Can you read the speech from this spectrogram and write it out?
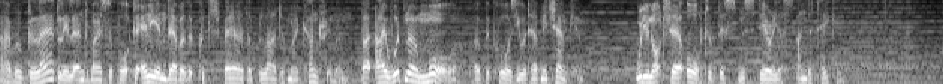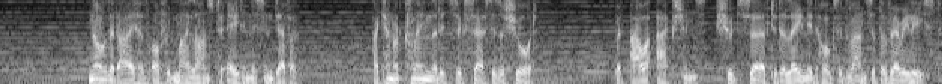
I will gladly lend my support to any endeavor that could spare the blood of my countrymen, but I would know more of the cause you would have me champion. Will you not share aught of this mysterious undertaking? Know that I have offered my lance to aid in this endeavor. I cannot claim that its success is assured, but our actions should serve to delay Nidhogg's advance at the very least.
